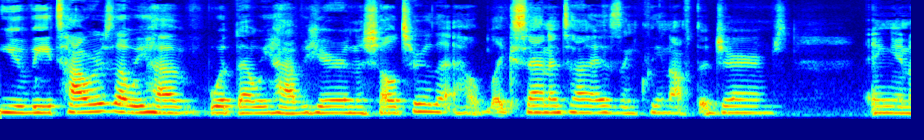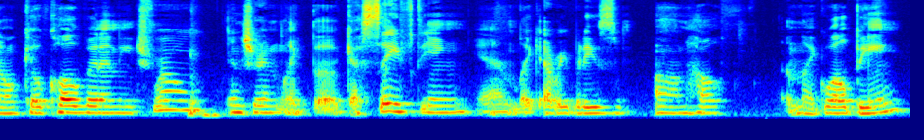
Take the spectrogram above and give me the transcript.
UV towers that we have what that we have here in the shelter that help like sanitize and clean off the germs and you know kill COVID in each room, ensuring like the guest safety and like everybody's um, health and like well being.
